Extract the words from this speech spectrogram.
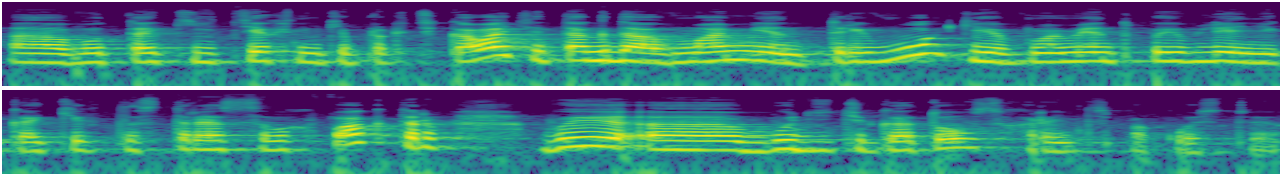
э, вот такие техники практиковать. И тогда в момент тревоги, в момент появления каких-то стрессовых факторов вы э, будете готовы сохранить спокойствие.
